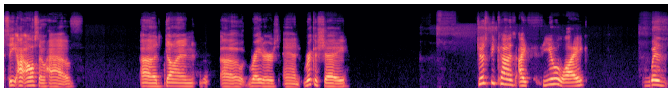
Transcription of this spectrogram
See, I also have uh Dunne uh Raiders and Ricochet just because I feel like with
